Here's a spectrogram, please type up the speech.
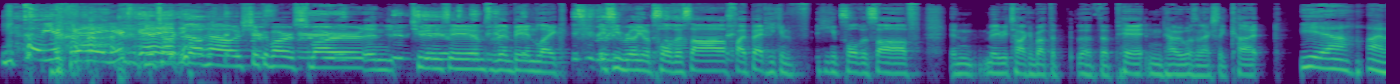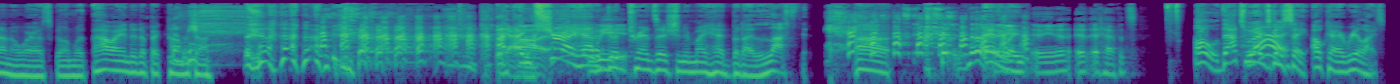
no, you're good. You're good. You're talking about how Shikamaru is smart and Chunin exams, and then being like, "Is he really going to pull this off?" I bet he can. He can pull this off, and maybe talking about the the, the pit and how he wasn't actually cut. Yeah, I don't know where I was going with how I ended up at Comic Con. I'm Uh, sure I had we- a good transition in my head, but I lost it. Uh, no, Anyway. I mean, I mean it, it happens. Oh, that's what I was going to say. Okay, I realized.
